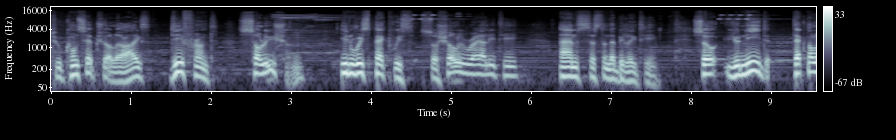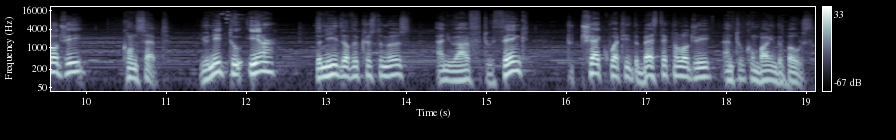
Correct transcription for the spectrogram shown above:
to conceptualize different solutions in respect with social reality and sustainability. So you need technology, concept. You need to hear the needs of the customers and you have to think to check what is the best technology and to combine the both.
